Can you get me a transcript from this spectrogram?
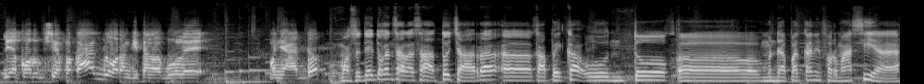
Dia korupsi apa kagak orang kita nggak boleh menyadap. Maksudnya itu kan salah satu cara eh, KPK untuk eh, mendapatkan informasi ya.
